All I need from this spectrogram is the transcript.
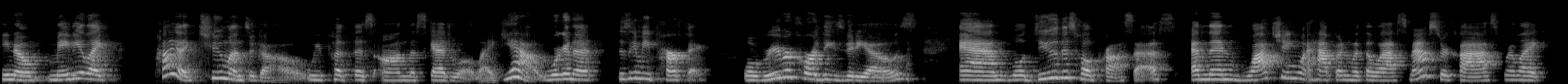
you know, maybe like probably like 2 months ago, we put this on the schedule like, yeah, we're to this is to be perfect. We'll re-record these videos and we'll do this whole process. And then watching what happened with the last master class, we're like,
